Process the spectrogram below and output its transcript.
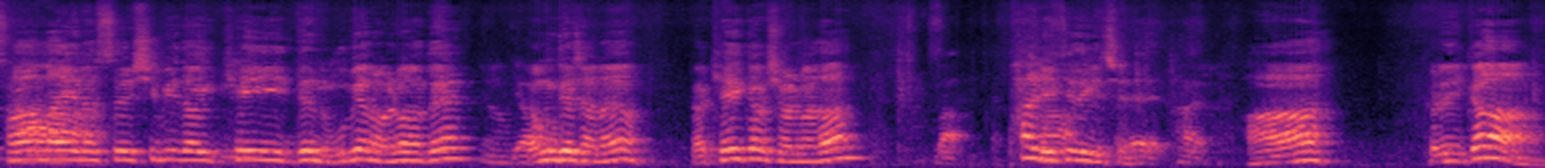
4 12 더하기 K든 우변 얼마가 돼? 0 되잖아요. 그러니까 K 값이 얼마다? 8 이렇게 되겠지. 네, 8. 아, 그러니까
